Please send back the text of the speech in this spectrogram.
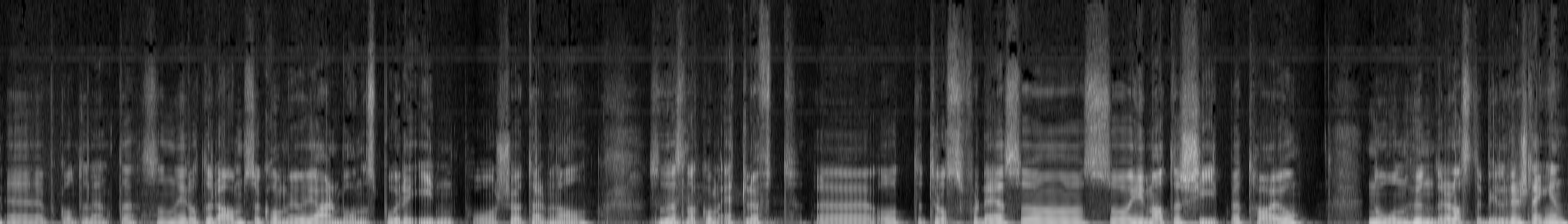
eh, på kontinentet. Sånn I Rotterdam så kommer jo jernbanesporet inn på sjøterminalen, så det er snakk om ett løft. Eh, og til tross for det, så, så i og med at skipet tar jo noen hundre lastebiler i slengen,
